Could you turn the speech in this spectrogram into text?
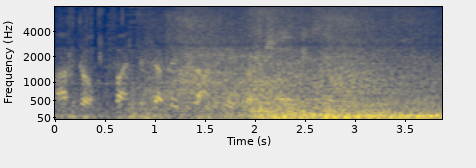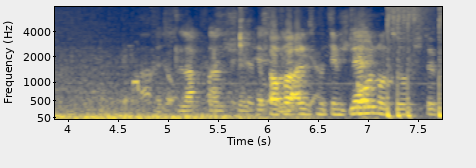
Achtung, feindlicher lag ganz schön Ich hoffe, alles mit dem. Ton und so stimmt.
